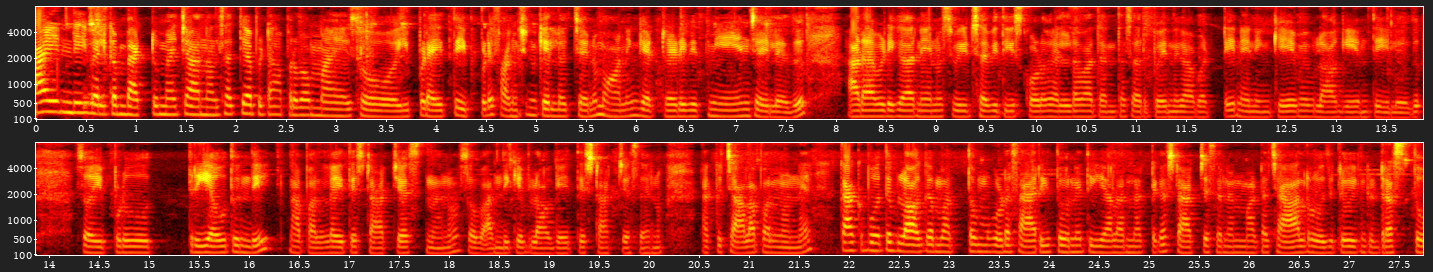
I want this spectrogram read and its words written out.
హాయ్ అండి welcome back to my channel సత్యపిట అప్రభమ్మాయి సో ఇప్పుడైతే ఇప్పుడే ఫంక్షన్కి వెళ్ళి వచ్చాను morning get ready with me ఏం చేయలేదు. హడావిడిగా నేను స్వీట్స్ అవి తీసుకోవడం వెళ్ళడం అదంతా సరిపోయింది కాబట్టి నేను ఇంకేమి వ్లాగ్ ఏం తీయలేదు. సో ఇప్పుడు త్రీ అవుతుంది. నా పనులు అయితే స్టార్ట్ చేస్తున్నాను. సో అందుకే వ్లాగ్ అయితే స్టార్ట్ చేశాను. నాకు చాలా పనులు ఉన్నాయి. కాకపోతే బ్లాగ్ మొత్తం కూడా శారీతోనే తీయాలన్నట్టుగా స్టార్ట్ చేశాను అనమాట చాలా రోజులు ఇంకా డ్రెస్తో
